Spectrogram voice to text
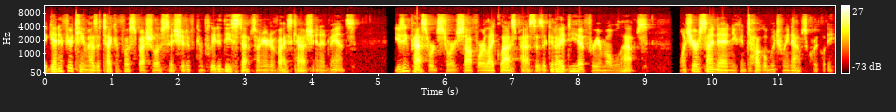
Again, if your team has a tech info specialist, they should have completed these steps on your device cache in advance. Using password storage software like LastPass is a good idea for your mobile apps. Once you are signed in, you can toggle between apps quickly.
